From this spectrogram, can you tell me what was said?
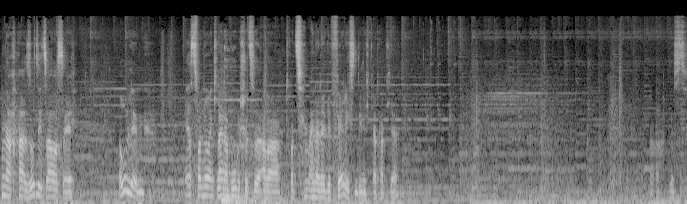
Na, so sieht's aus, ey. Olin. Er ist zwar nur ein kleiner Bogenschütze, aber trotzdem einer der gefährlichsten, den ich gerade habe hier. Mist.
